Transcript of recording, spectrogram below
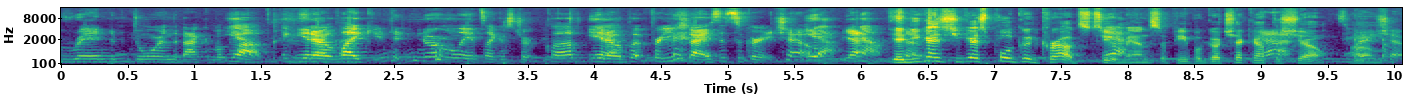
random door in the back of a Yeah, pub. You know, like n- normally it's like a strip club. You Yeah. know, but for you guys, it's a great show. Yeah, yeah. no. Yeah, so- you guys, you guys pull good crowds too, Yeah. man. So people go check out yeah, the show. It's a great Um, show.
